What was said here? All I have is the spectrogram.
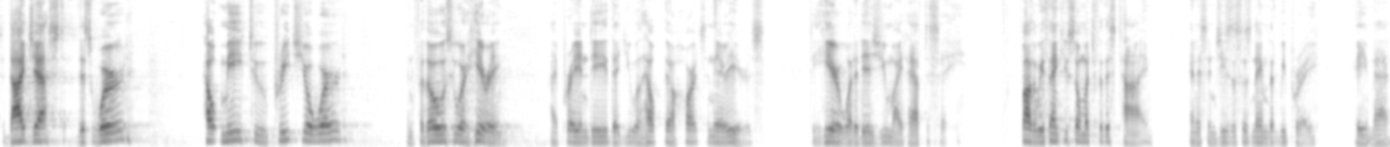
to digest this word. Help me to preach your word. And for those who are hearing, I pray indeed that you will help their hearts and their ears to hear what it is you might have to say. Father, we thank you so much for this time, and it's in Jesus' name that we pray. Amen.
